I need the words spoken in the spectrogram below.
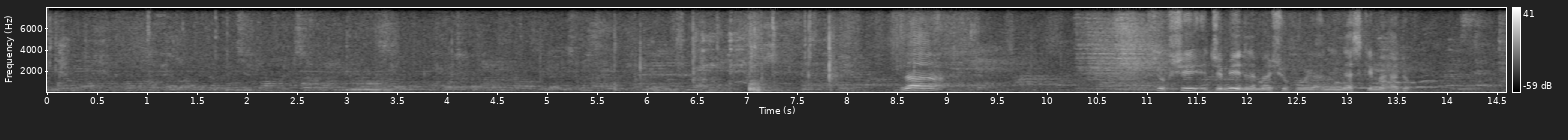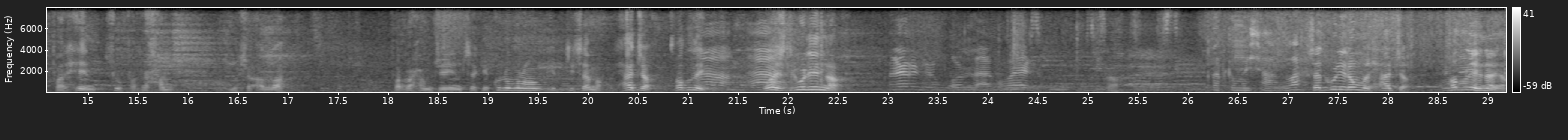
بتاعهم لا. شوف شيء جميل لما نشوفوا يعني الناس كما هادو. فرحين. شوف فرحهم ما شاء الله. فرحهم جايين مساكين. كلهم راهم ابتسامة. الحاجة تفضلي. واش تقولي لنا؟ نريد نقول لك وارد آه. إن شاء الله. اش تقولي لهم الحاجة. تفضلي هنايا.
